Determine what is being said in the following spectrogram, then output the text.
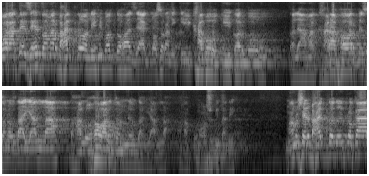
বরাতে, যেহেতু আমার ভাগ্য লিপিবদ্ধ হয়, যে এক বছর আমি কি খাব, কি করব, তাহলে আমার খারাপ হওয়ার পেছনেও দায়ী আল্লাহ, ভালো হওয়ার জন্যও দায়ী আল্লাহ, আমার কোনো অসুবিধা নেই। মানুষের ভাগ্য দুই প্রকার।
